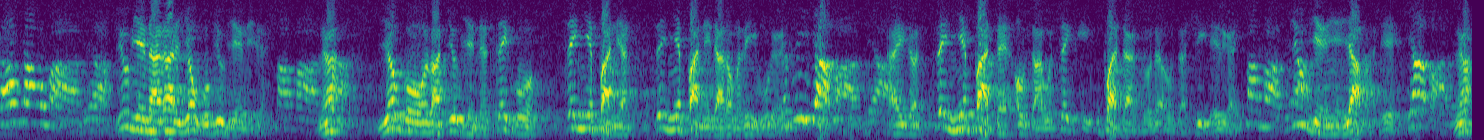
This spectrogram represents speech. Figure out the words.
ကောင်းကောင်းပါဗျာပြုတ်ပြင်တာကရုပ်ကိုပြုတ်ပြင်နေတယ်မှန်ပါဗျာနော်ရုပ်ကိုသာပြုတ်ပြင်တယ်စိတ်ကို စိတ်ညစ်ပတ်နေစိတ်ညစ်ပတ်နေတာတော့မသိဘူးတကယ်မသိကြပါဗျာအဲဒီတော့စိတ်ညစ်ပတ်တဲ့ဥစ္စာကိုစိတ်ဥပါဒံဆိုတဲ့ဥစ္စာရှိတယ်တကယ်မှန်ပါဗျာပြုတ်ပြင်ရင်ရပါလေရပါဗျာနော်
